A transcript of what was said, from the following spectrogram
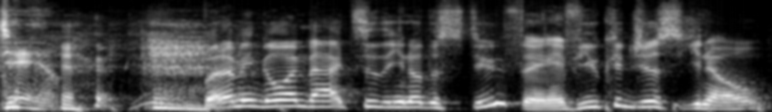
Damn. but I mean, going back to the, you know the stew thing, if you could just you know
